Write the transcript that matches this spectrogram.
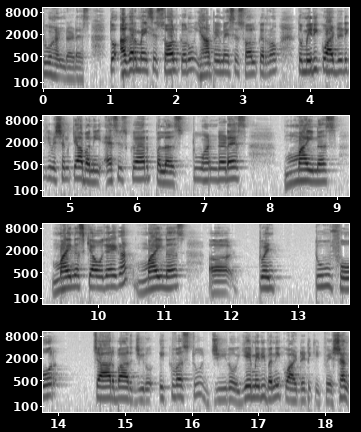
two hundred S तो अगर मैं इसे सॉल्व करूँ, यहाँ पे मैं इसे सॉल्व कर रहा हूँ तो मेरी क्वाड्रेटिक इक्वेशन क्या बनी? S square plus two hundred S minus minus क्या हो जाएगा? माइनस ट्वेंटी टू फोर चार बार ज़ीरो इक्वस टू ज़ीरो, ये मेरी बनी क्वाड्रेटिक इक्वेशन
